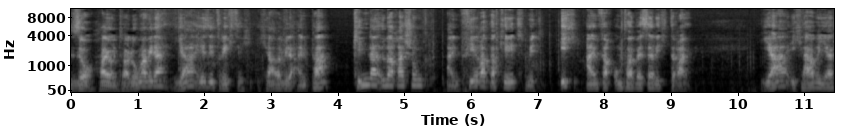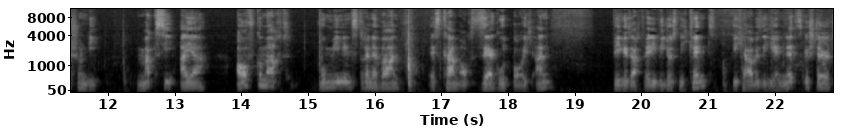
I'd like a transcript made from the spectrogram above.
So, hi und hallo mal wieder. Ja, ihr seht richtig. Ich habe wieder ein paar Kinderüberraschung, ein Vierer-Paket mit Ich einfach unverbesserlich 3. Ja, ich habe ja schon die Maxi-Eier aufgemacht, wo Minions drin waren. Es kam auch sehr gut bei euch an. Wie gesagt, wer die Videos nicht kennt, ich habe sie hier im Netz gestellt.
